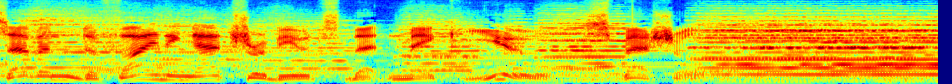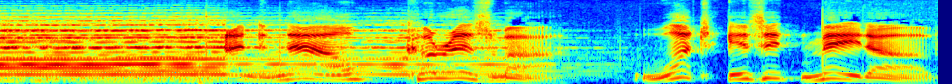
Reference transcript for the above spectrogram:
seven defining attributes that make you special. Charisma. What is it made of?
